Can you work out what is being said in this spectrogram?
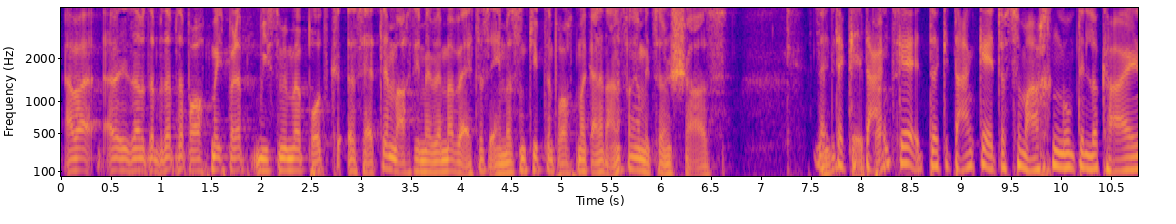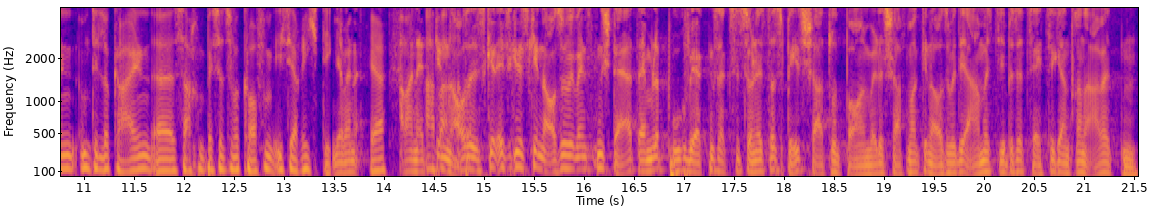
aber, aber da, da, da, braucht man nicht mal wissen, wie man eine Pod-Seite macht. Ich meine, wenn man weiß, dass es Amazon gibt, dann braucht man gar nicht anfangen mit so einem Schaß. Der. Gedanke, der Gedanke, etwas zu machen, um den lokalen, um die lokalen äh, Sachen besser zu verkaufen, ist ja richtig. Ja, aber, ja. aber nicht genauso. Es ist, es ist genauso, wie wenn es den Steyr-Daimler Buchwerken sagst, sie sollen jetzt das Space Shuttle bauen, weil das schaffen wir genauso wie die Amis, die seit 60 Jahren dran arbeiten.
